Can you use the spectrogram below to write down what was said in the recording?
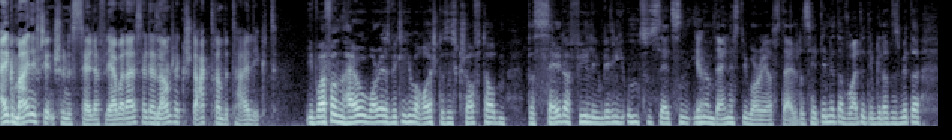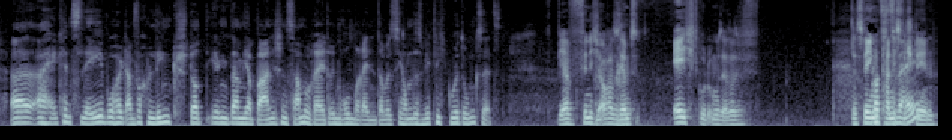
Allgemein entsteht ein schönes Zelda-Flair, aber da ist halt der Soundtrack stark dran beteiligt ich war von Hyrule Warriors wirklich überrascht, dass sie es geschafft haben, das Zelda-Feeling wirklich umzusetzen in ja. einem Dynasty Warrior-Style. Das hätte ich nicht erwartet. Ich habe gedacht, das wird ein, äh, ein Hack and Slay, wo halt einfach Link statt irgendeinem japanischen Samurai drin rumrennt. Aber sie haben das wirklich gut umgesetzt. Ja, finde ich auch. Also sie haben es echt gut umgesetzt. Also deswegen Platz kann ich es verstehen.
